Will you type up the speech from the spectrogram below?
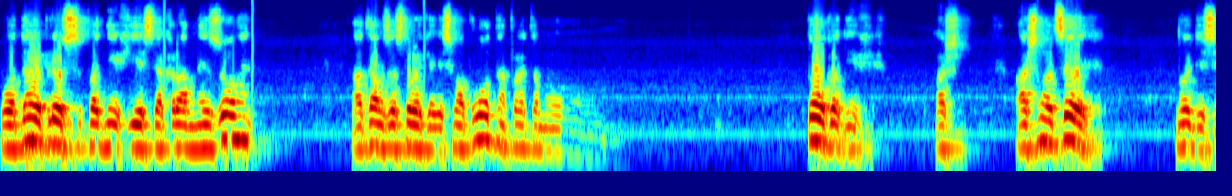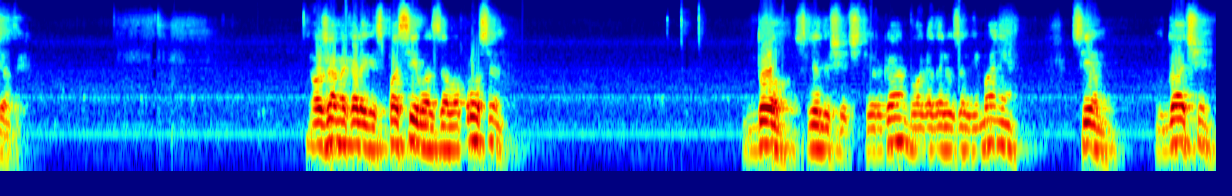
Вот, ну и плюс под них есть охранные зоны, а там застройка весьма плотна, поэтому толк от них аж, аж 0,0. Уважаемые коллеги, спасибо за вопросы. До следующего четверга. Благодарю за внимание. Всем удачи.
